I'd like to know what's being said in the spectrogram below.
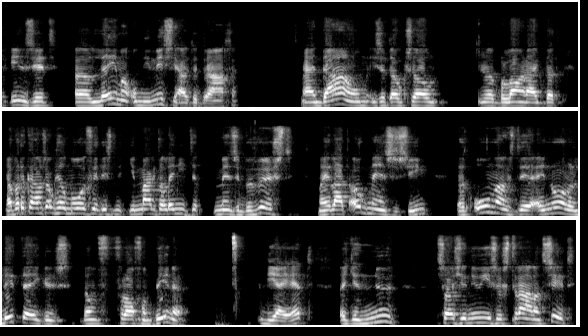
100% inzit, alleen maar om die missie uit te dragen. En daarom is het ook zo belangrijk dat. Nou, wat ik trouwens ook heel mooi vind, is je maakt alleen niet de mensen bewust, maar je laat ook mensen zien dat ondanks de enorme littekens, dan vooral van binnen, die jij hebt, dat je nu, zoals je nu hier zo stralend zit,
